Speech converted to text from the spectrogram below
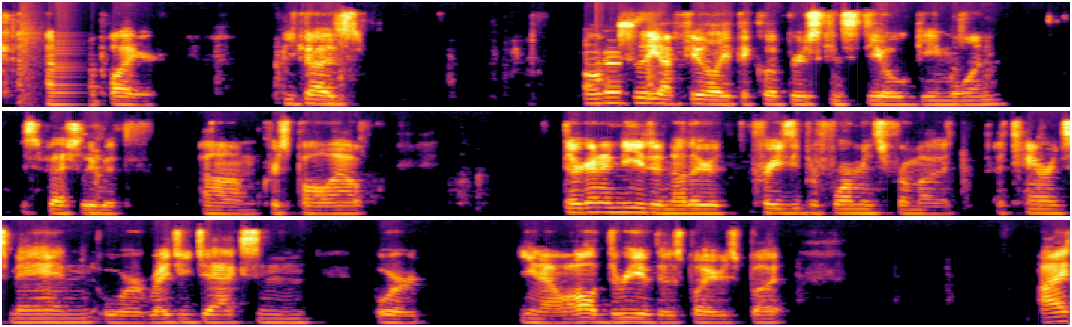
kind of player? Because honestly, I feel like the Clippers can steal Game One, especially with um, Chris Paul out. They're going to need another crazy performance from a, a Terance Mann or Reggie Jackson or you know all three of those players, but I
